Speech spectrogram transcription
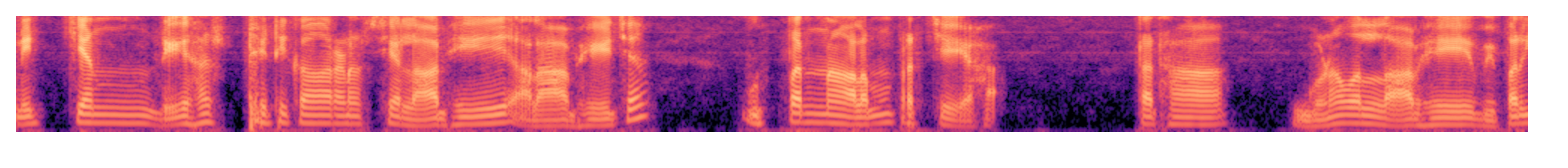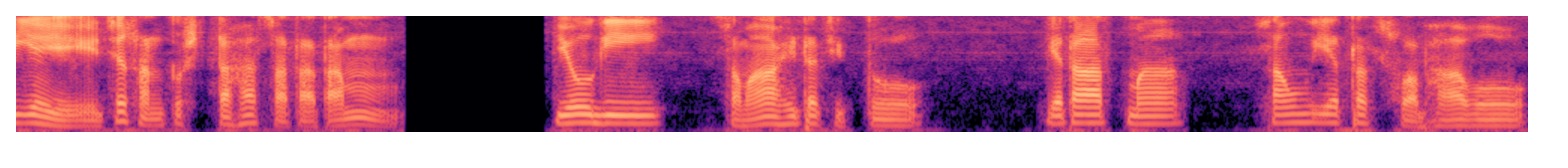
नित्यम् देहस्थितिकारणस्य लाभे अलाभे च उत्पन्नालम् प्रत्ययः। तथा गुणवल्लाभे विपर्यये च सन्तुष्टः सततम्। योगी समाहितचित्तो यतात्मा संयतस्वभावो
